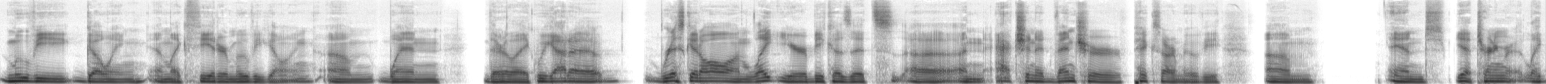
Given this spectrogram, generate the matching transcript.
movie going and like theater movie going um, when they're like, we gotta risk it all on Lightyear because it's uh, an action adventure Pixar movie. Um, and yeah, turning like,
